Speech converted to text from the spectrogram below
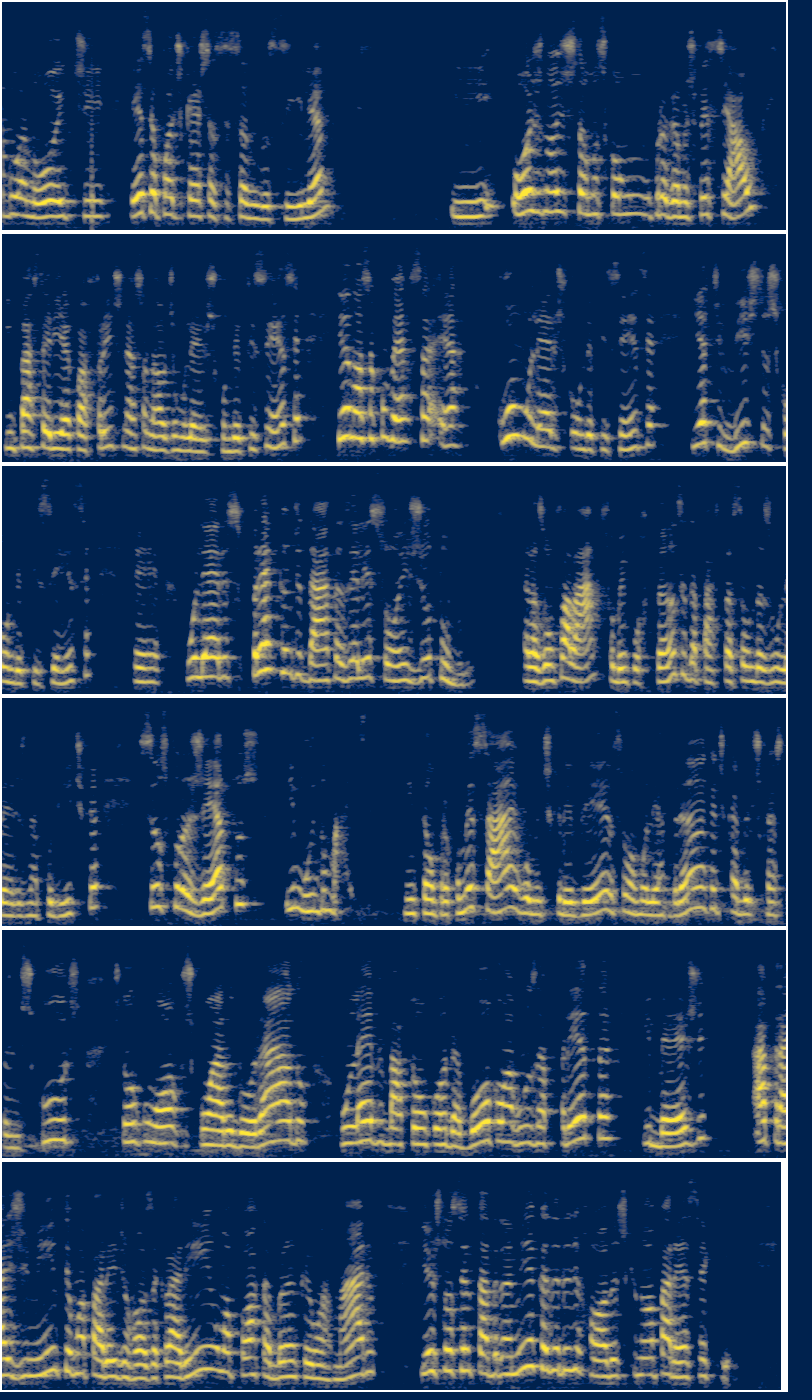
Boa noite. Esse é o podcast Acessando Lucília. E hoje nós estamos com um programa especial em parceria com a Frente Nacional de Mulheres com Deficiência. E a nossa conversa é com mulheres com deficiência e ativistas com deficiência, é, mulheres pré-candidatas às eleições de outubro. Elas vão falar sobre a importância da participação das mulheres na política, seus projetos e muito mais. Então, para começar, eu vou me descrever. Eu sou uma mulher branca, de cabelos castanhos escuros, estou com óculos com aro dourado, um leve batom cor da boca, uma blusa preta e bege. Atrás de mim tem uma parede rosa clarinha, uma porta branca e um armário. E eu estou sentada na minha cadeira de rodas, que não aparece aqui.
